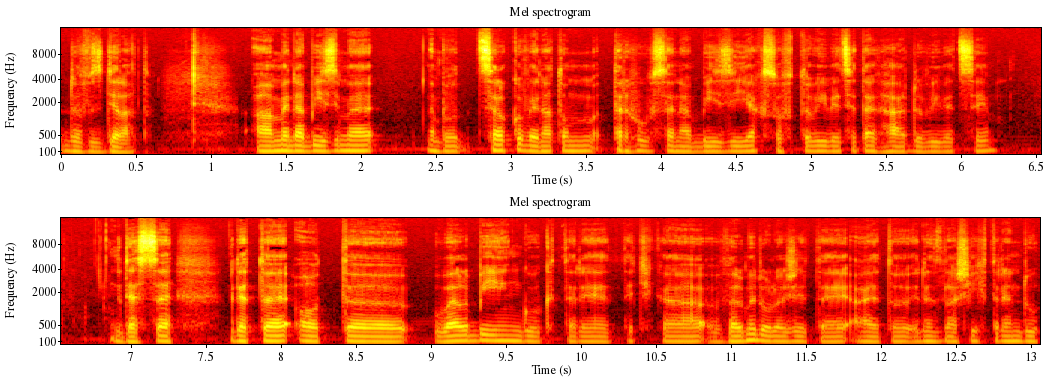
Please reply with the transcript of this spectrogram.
dovzdělat. A my nabízíme, nebo celkově na tom trhu se nabízí jak softové věci, tak hardové věci, kde, se, kde to je od well-beingu, který je teďka velmi důležitý a je to jeden z dalších trendů,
